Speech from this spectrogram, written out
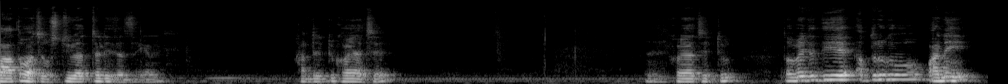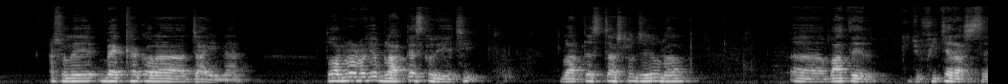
বাতও আছে অস্টিওআর্থাইটিস আছে এখানে। হাড্ডি একটু ক্ষয় আছে। হ্যাঁ, ক্ষয় আছে একটু। তবে এটা দিয়ে অতটুকু পানি আসলে ব্যাখ্যা করা যায় না। তো আমরা ওনাকে ব্লাড টেস্ট করিয়েছি। ব্লাড টেস্টটা আসলো যে ওনার বাতের কিছু ফিচার আসছে।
